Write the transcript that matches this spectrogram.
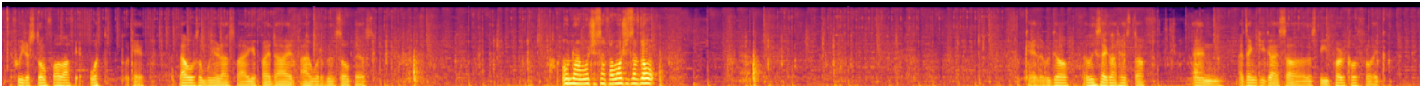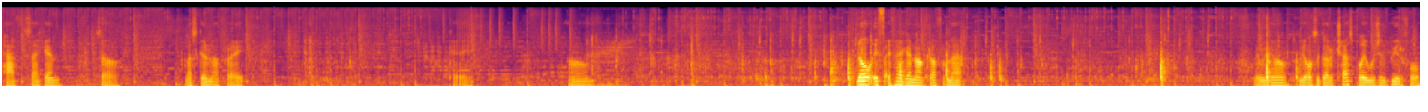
if we just don't fall off here what? Okay that was some weird ass lag. If I died I would have been so pissed. Oh no I want your stuff I want your stuff don't! Okay there we go. At least I got his stuff and I think you guys saw the speed particles for like half a second so that's good enough right Okay. Um. No, if, if I get knocked off from that. There we go. We also got a chest plate, which is beautiful.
